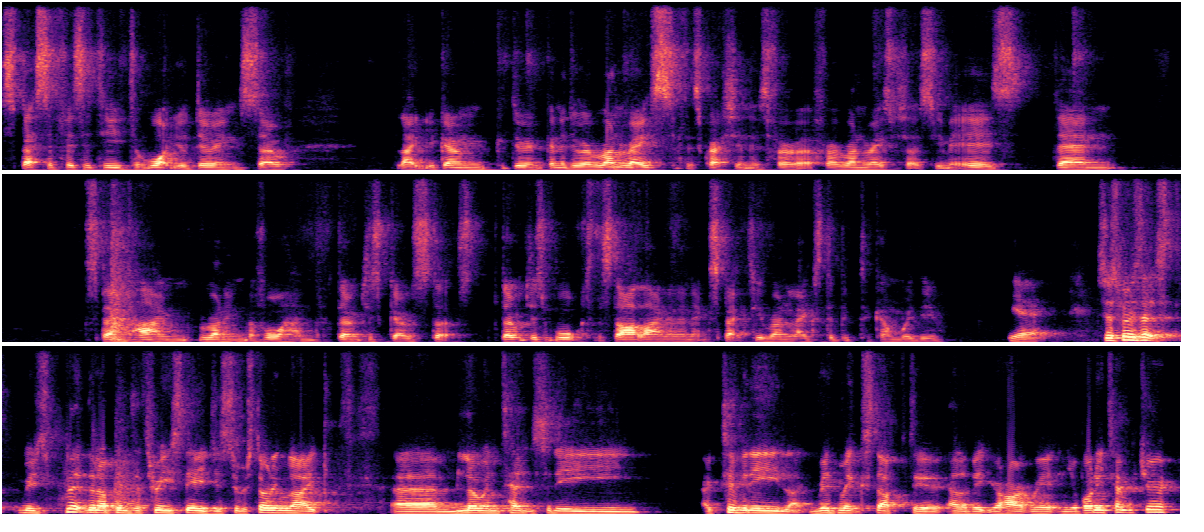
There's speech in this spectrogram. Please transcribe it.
specificity to what you're doing. So like you're going doing going to do a run race. If this question is for a, for a run race, which I assume it is, then spend time running beforehand. Don't just go st- don't just walk to the start line and then expect your run legs to, be, to come with you. Yeah. So I suppose that's we split that up into three stages. So we're starting like um, low intensity activity, like rhythmic stuff to elevate your heart rate and your body temperature.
